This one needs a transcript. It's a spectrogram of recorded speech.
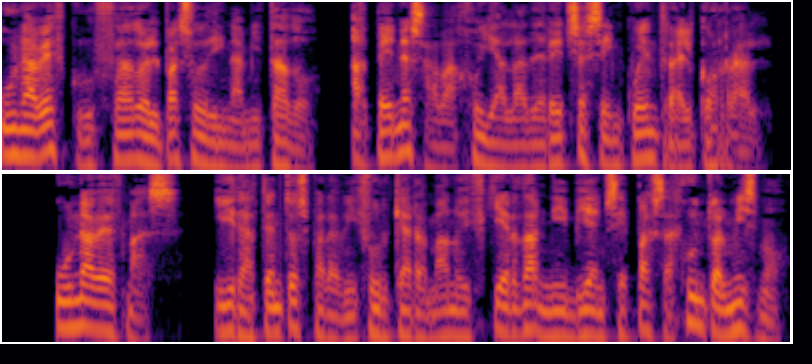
Una vez cruzado el paso dinamitado, apenas abajo y a la derecha se encuentra el corral. Una vez más, ir atentos para bifurcar a mano izquierda ni bien se pasa junto al mismo,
